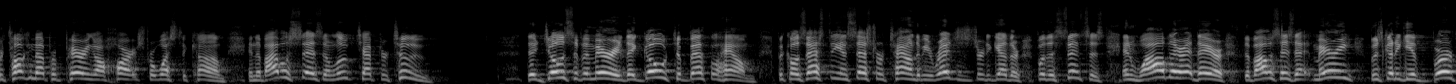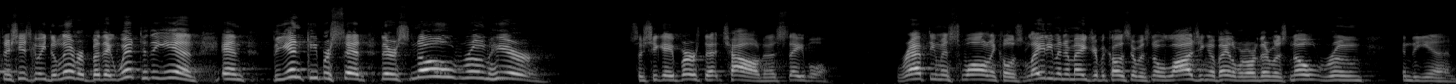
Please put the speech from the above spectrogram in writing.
We're talking about preparing our hearts for what's to come. And the Bible says in Luke chapter 2 that Joseph and Mary, they go to Bethlehem because that's the ancestral town to be registered together for the census. And while they're there, the Bible says that Mary was going to give birth and she's going to be delivered. But they went to the inn and the innkeeper said, There's no room here. So she gave birth to that child in a stable, wrapped him in swaddling clothes, laid him in a manger because there was no lodging available or there was no room in the inn.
